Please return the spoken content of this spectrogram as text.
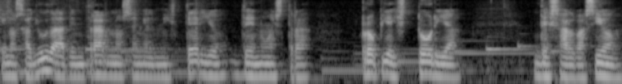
que nos ayuda a adentrarnos en el misterio de nuestra propia historia de salvación.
